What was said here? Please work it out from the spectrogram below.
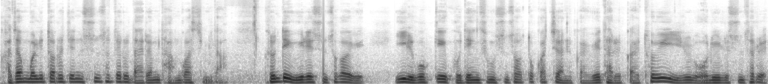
가장 멀리 떨어져 있는 순서대로 나름 다음과 같습니다. 그런데 위례 순서가 이 일곱 개의 고대 행성 순서와 똑같지 않을까요? 왜 다를까요? 토요일, 일요일, 월요일 순서를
